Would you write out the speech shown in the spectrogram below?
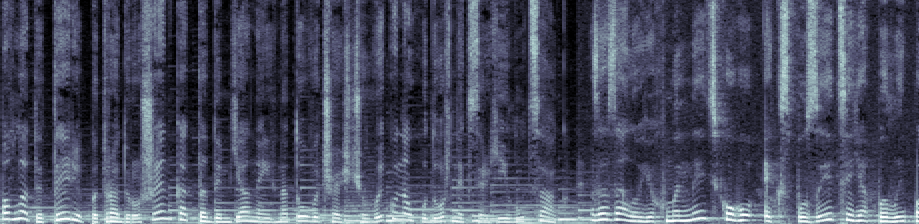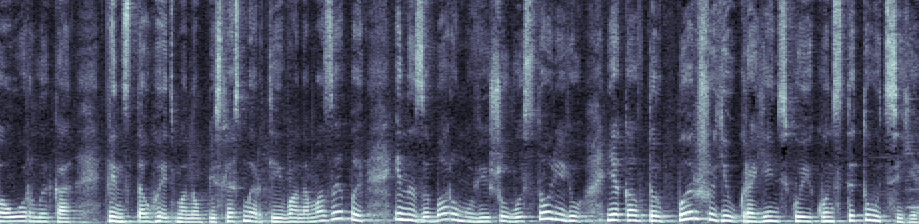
Павла Тетері, Петра Дорошенка та Дем'яна Ігнатовича, що виконав художник Сергій Луцак. За залою Хмельницького експозиція Пилипа Орлика. Він став гетьманом після смерті Івана Мазепи і незабаром увійшов в історію як автор першої української конституції.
